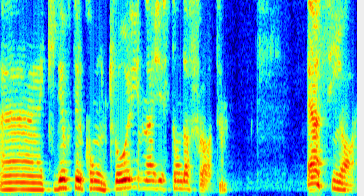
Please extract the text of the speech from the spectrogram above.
é, que devo ter controle na gestão da frota? É assim, ó.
